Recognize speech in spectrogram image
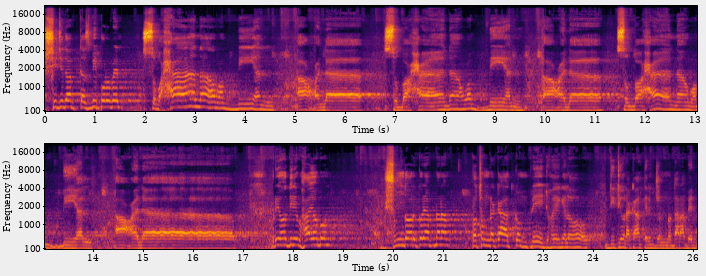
সিজদার তাসবি পড়বেন। সুবহানা রাব্বিয়াল আ'লা। সুবহানা রাব্বিয়াল আ'লা। সুবহানা রাব্বিয়াল আ'লা। প্রিয় দিনে ভাই বোন, সুন্দর করে আপনারা প্রথম রাকাত কমপ্লিট হয়ে গেল। দ্বিতীয় রাকাতের জন্য দাঁড়াবেন,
